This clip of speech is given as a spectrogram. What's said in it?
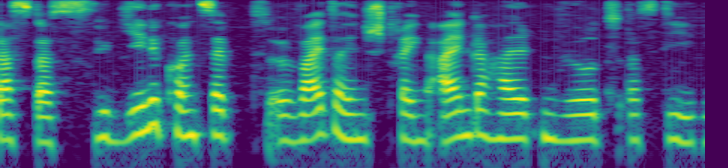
dass das Hygienekonzept weiterhin streng eingehalten wird, dass die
